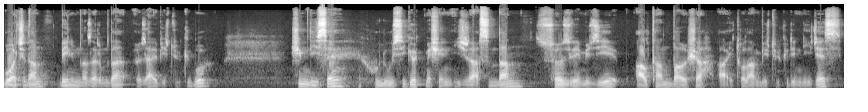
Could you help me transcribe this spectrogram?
Bu açıdan benim nazarımda özel bir türkü bu. Şimdi ise Hulusi Gökmeş'in icrasından söz ve müziği Altan Bağış'a ait olan bir türkü dinleyeceğiz.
